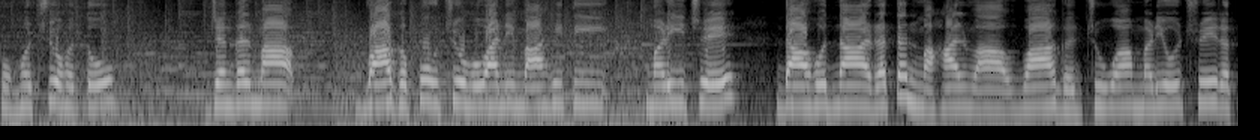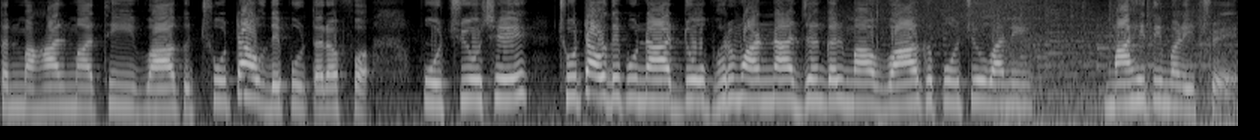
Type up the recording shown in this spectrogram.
પહોંચ્યો હતો. જંગલમાં વાઘ પહોંચ્યો હોવાની માહિતી મળી છે. દાહોદના રતન મહાલમાં વાઘ જોવા મળ્યો છે. રતન મહાલમાંથી વાઘ છોટાઉદેપુર તરફ પહોંચ્યો છે. છોટાઉદેપુરના ડોભરવાણના જંગલમાં વાઘ પહોંચ્યો હોવાની માહિતી મળી છે.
